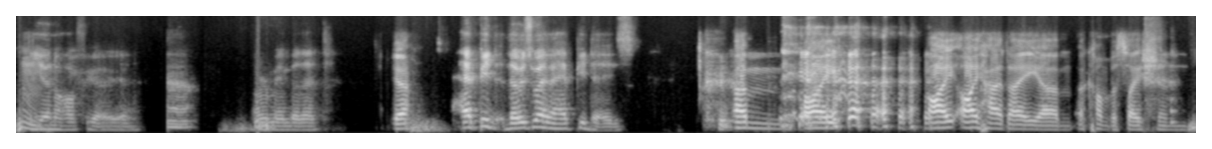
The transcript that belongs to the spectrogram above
a hmm, year and a half ago. Yeah, Yeah. I remember that. Yeah. happy. Those were happy days. Um, I I I had a um, a conversation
